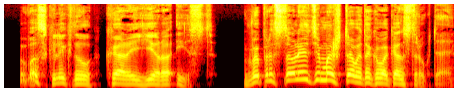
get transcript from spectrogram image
— воскликнул Карьера Ист. «Вы представляете масштабы такого конструкта?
